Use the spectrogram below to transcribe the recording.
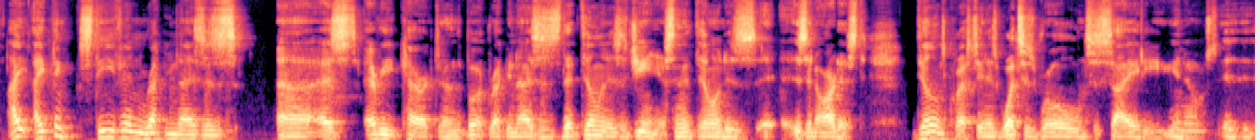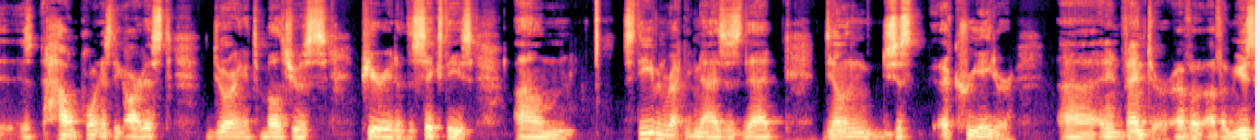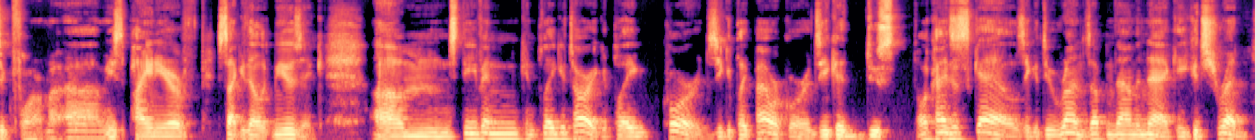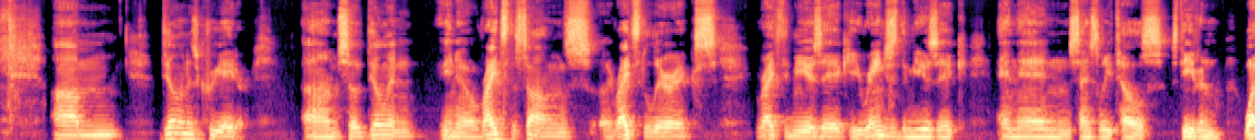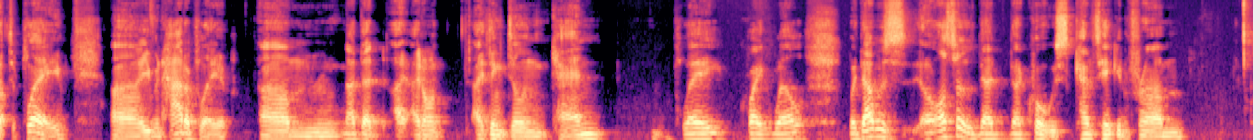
I, I think Stephen recognizes uh, as every character in the book recognizes that Dylan is a genius and that Dylan is is an artist. Dylan's question is, what's his role in society? You know, is, is, how important is the artist during a tumultuous period of the '60s? Um, Stephen recognizes that Dylan is just a creator uh, an inventor of a, of a music form. Um, he's the pioneer of psychedelic music. Um, Stephen can play guitar. He could play chords. He could play power chords. He could do all kinds of scales. He could do runs up and down the neck. He could shred. Um, Dylan is a creator. Um, so Dylan, you know, writes the songs, uh, writes the lyrics, writes the music. He arranges the music, and then essentially tells Stephen what to play, uh, even how to play it um, not that I, I don't. I think Dylan can play quite well, but that was also that that quote was kind of taken from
